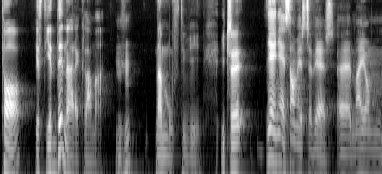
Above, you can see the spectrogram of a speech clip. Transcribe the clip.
to jest jedyna reklama Mhm. na Move TV. I czy Nie, nie, są jeszcze, wiesz, mają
